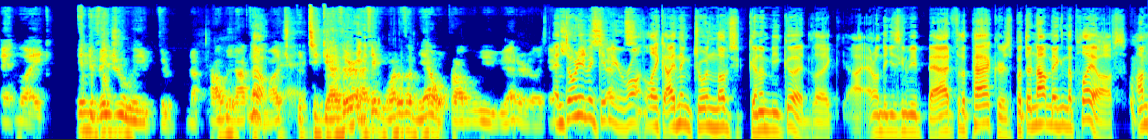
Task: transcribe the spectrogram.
and like individually they're not, probably not that no, much, but together I think one of them, yeah, will probably be better. Like, and don't even get sense. me wrong, like I think Jordan Love's gonna be good. Like I don't think he's gonna be bad for the Packers, but they're not making the playoffs. I'm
